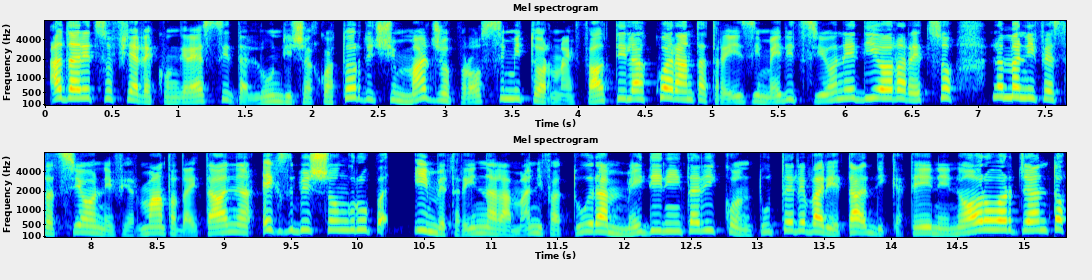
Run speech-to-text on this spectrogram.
Ad Arezzo Fiere Congressi dall'11 al 14 maggio prossimi torna infatti la 43esima edizione di Ora Arezzo, la manifestazione firmata da Italian Exhibition Group in vetrina la manifattura Made in Italy con tutte le varietà di catene in oro o argento,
